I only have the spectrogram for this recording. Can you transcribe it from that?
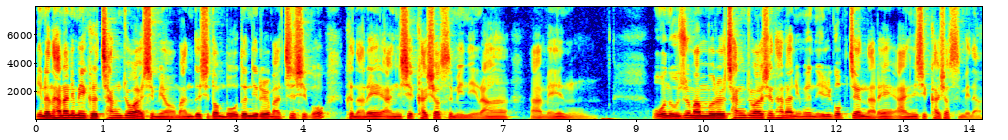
이는 하나님이 그 창조하시며 만드시던 모든 일을 마치시고 그날에 안식하셨음이니라 아멘. 온 우주 만물을 창조하신 하나님은 일곱째 날에 안식하셨습니다.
